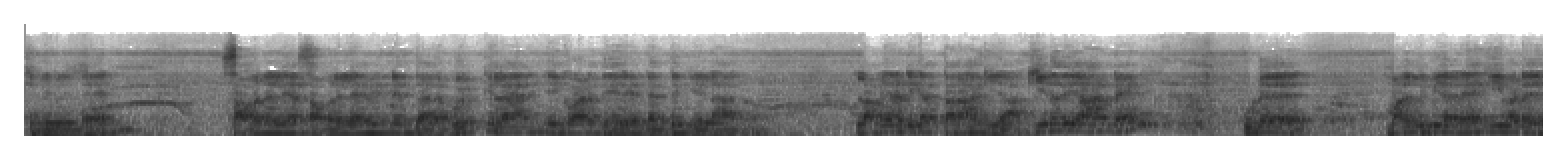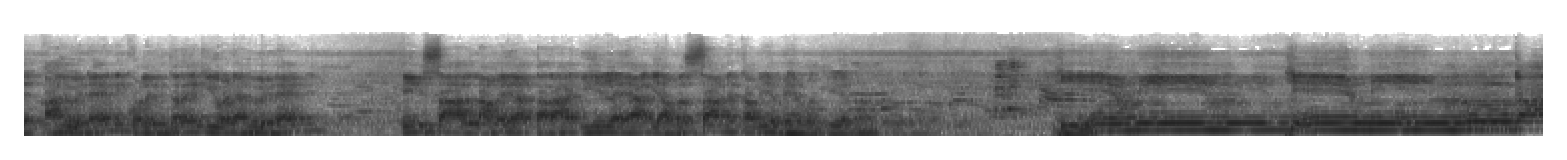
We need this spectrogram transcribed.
රැයකින් ලස්සනක් හිමි වෙන්නේ නැහැ. සමනලයා සමනලයා වෙන්නේ දලඹුවෙක් කියලානේ. ඒක වාට තේරෙන්නේ නැද්ද කියලා අහනවා. ළමයාට ටිකක් තරහ ගියා. කියන දේ අහන්නේ උඩ මල් පිපිලා නැහැ කීවට අහුවේ නැහැනේ. කොළ විතරයි කීවට අහුවේ නැහැනේ. ඒ නිසා ළමයා තරහ ගිහිල්ලා එයාගේ අවසාන කවිය මෙහෙම කියනවා. හිමින් හිමින් ගාට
